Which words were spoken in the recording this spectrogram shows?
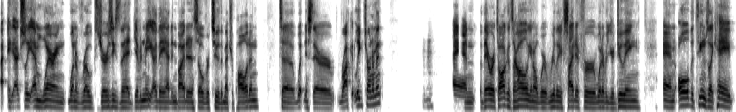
I actually am wearing one of Rogue's jerseys they had given me. They had invited us over to the Metropolitan to witness their Rocket League tournament. Mm-hmm. And they were talking, it's like, oh, you know, we're really excited for whatever you're doing. And all the teams, like, hey,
